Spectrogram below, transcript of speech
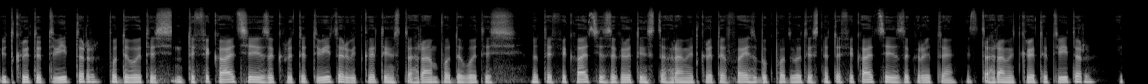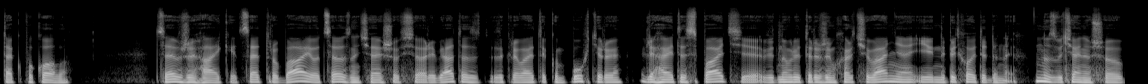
відкрити Твіттер, подивитись нотифікації, закрити Твіттер, відкрити Інстаграм, подивитись нотифікації, закрити Інстаграм, відкрити Фейсбук, подивитись нотифікації, закрити Інстаграм, відкрити Твіттер і так по колу. Це вже гайки, це труба, і оце означає, що все, ребята, закривайте компухтери, лягайте спать, відновлюйте режим харчування і не підходьте до них. Ну, звичайно, що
